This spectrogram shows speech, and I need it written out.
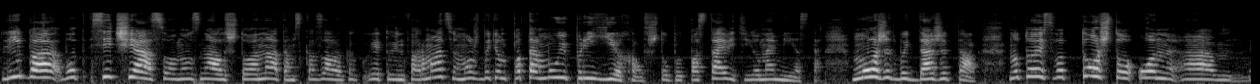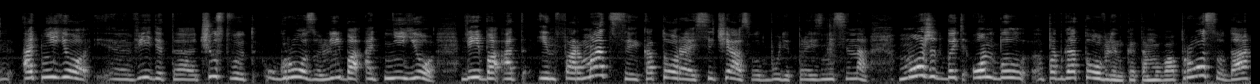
либо вот сейчас он узнал, что она там сказала как, эту информацию, может быть, он потому и приехал, чтобы поставить ее на место. Может быть, даже так. Ну, то есть вот то, что он э, от нее видит, э, чувствует угрозу либо от нее, либо от информации, которая сейчас вот будет произнесена, может быть, он был подготовлен к этому вопросу, да,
